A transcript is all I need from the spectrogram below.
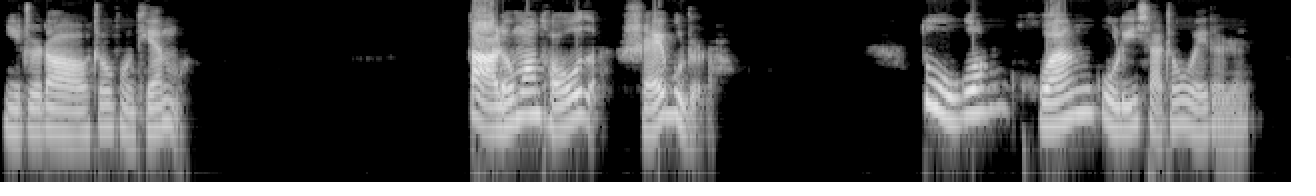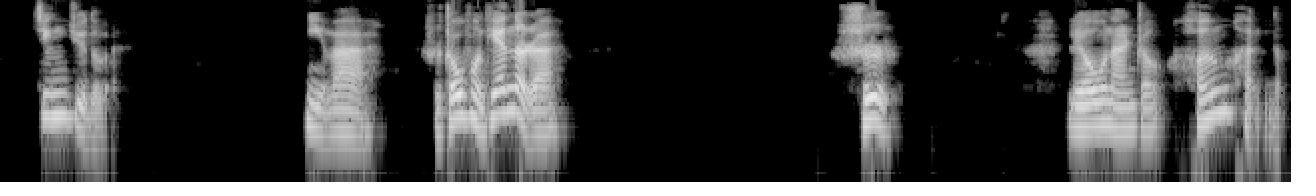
你知道周凤天吗？大流氓头子，谁不知道？”杜光环顾了一下周围的人，惊惧的问：“你们是周凤天的人？”“是。”刘南征狠狠的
